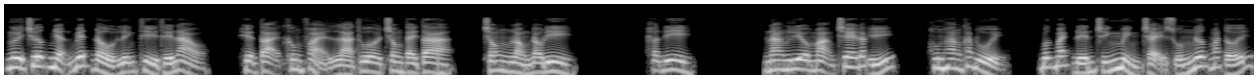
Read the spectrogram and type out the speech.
ngươi trước nhận biết đầu lĩnh thì thế nào, hiện tại không phải là thua trong tay ta, trong lòng đau đi. Hận đi. Nàng liều mạng che đắc ý, hung hăng khắp đùi, bước bách đến chính mình chạy xuống nước mắt tới.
